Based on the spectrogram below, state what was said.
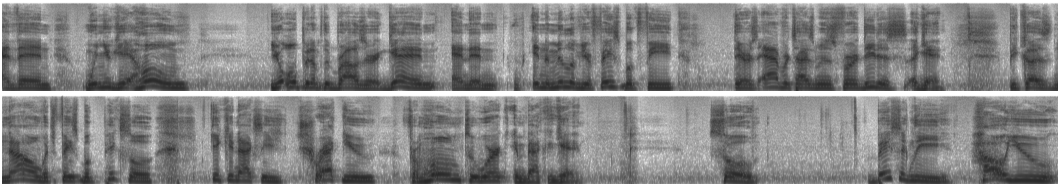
And then when you get home, you open up the browser again, and then in the middle of your Facebook feed, there's advertisements for Adidas again. Because now with Facebook Pixel, it can actually track you from home to work and back again. So basically, how you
